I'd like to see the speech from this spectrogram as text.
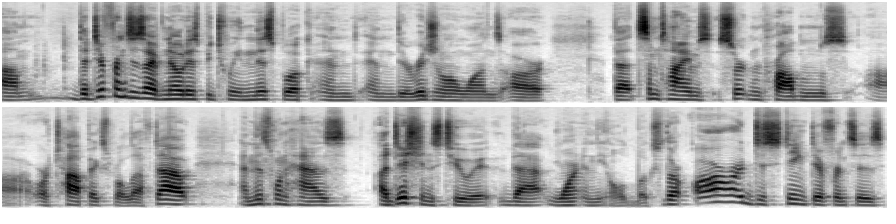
Um, the differences I've noticed between this book and, and the original ones are that sometimes certain problems uh, or topics were left out, and this one has additions to it that weren't in the old book. So there are distinct differences,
